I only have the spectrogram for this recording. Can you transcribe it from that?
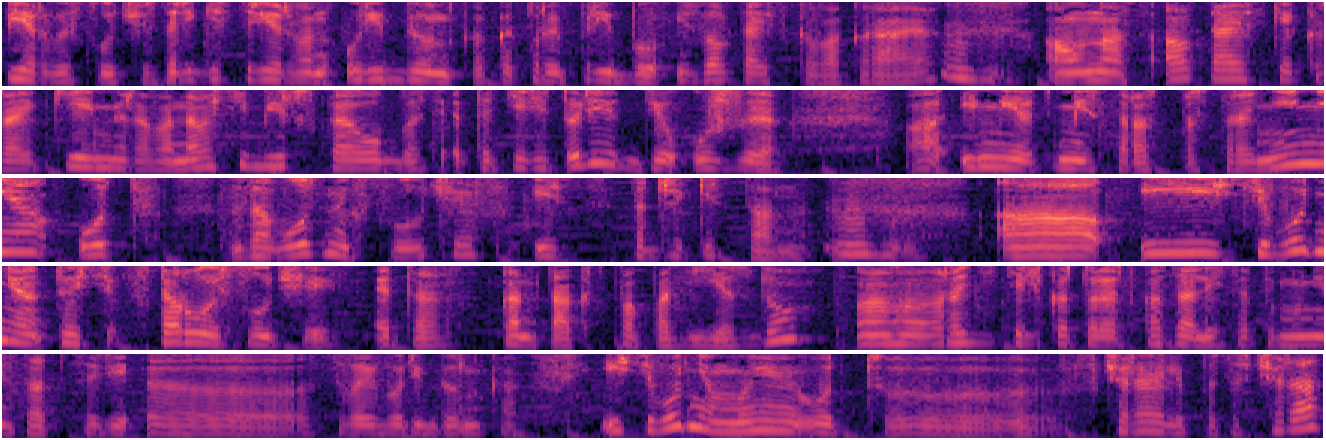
первый случай зарегистрирован у ребенка, который прибыл из Алтайского края, угу. а у нас Алтайский край, Кемерово, Новосибирская область – это территории, где уже а, имеют место распространения от завозных случаев из Таджикистана. Угу. А, и сегодня, то есть второй случай – это контакт по подъезду, родители, которые отказались от иммунизации э, своего ребенка. И сегодня мы вот э, вчера или позавчера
